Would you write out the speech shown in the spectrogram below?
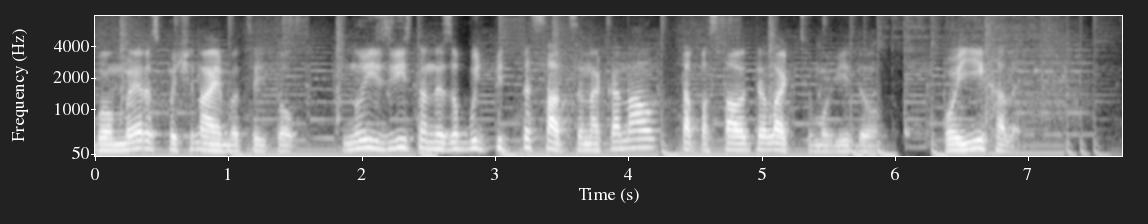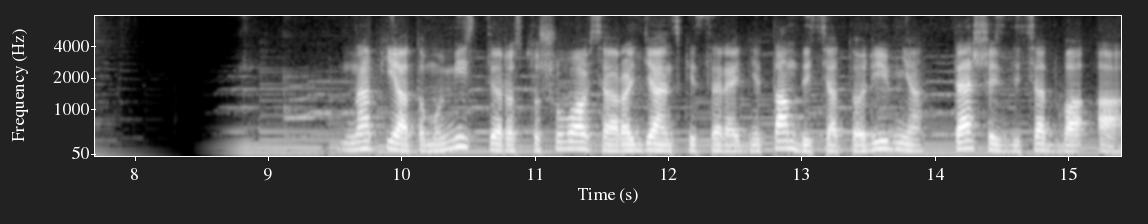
бо ми розпочинаємо цей топ. Ну і звісно, не забудь підписатися на канал та поставити лайк цьому відео. Поїхали! На п'ятому місці розташувався радянський середній танк 10 рівня Т-62А.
